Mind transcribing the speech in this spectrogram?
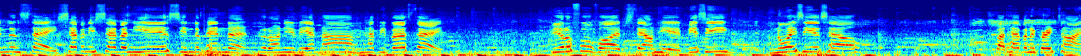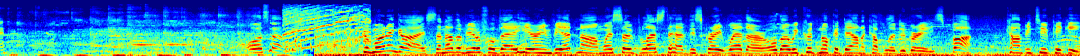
Independence Day. 77 years independent. Good on you, Vietnam. Happy birthday. Beautiful vibes down here. Busy, noisy as hell, but having a great time. Awesome. Good morning guys, another beautiful day here in Vietnam. We're so blessed to have this great weather, although we could knock it down a couple of degrees, but can't be too picky.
